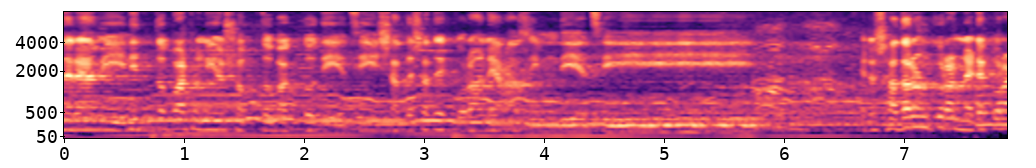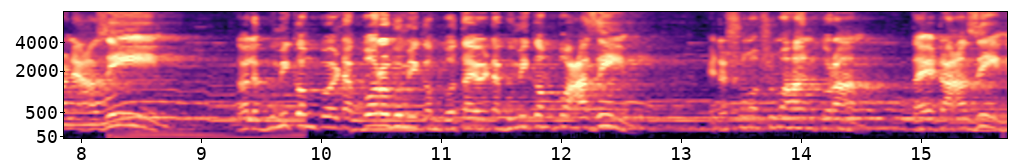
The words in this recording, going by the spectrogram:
আপনারা আমি নিত্য পাঠনীয় শব্দ বাক্য দিয়েছি, সাথে সাথে কোরআনে আজিম দিয়েছি। এটা সাধারণ কোরআন না, এটা কোরআনে আজিম। তাহলে ভূমিকম্প, এটা বড় ভূমিকম্প, তাই এটা ভূমিকম্প আজিম। এটা সুমহান কোরআন, তাই এটা আজিম।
